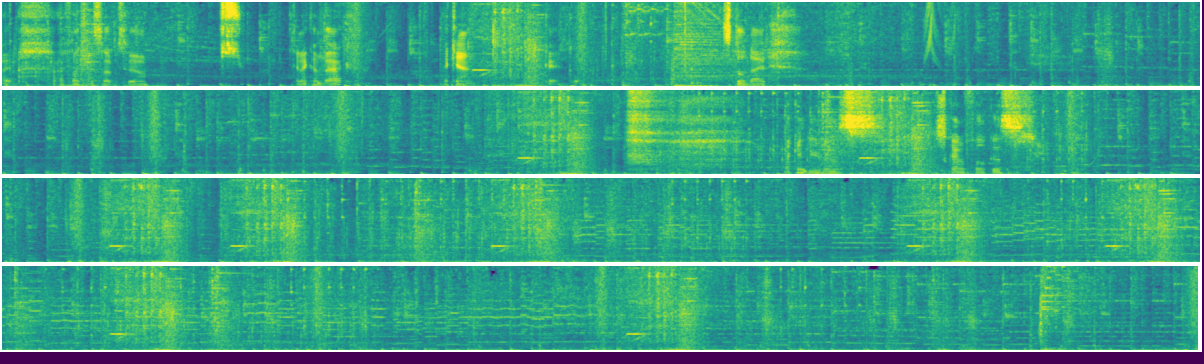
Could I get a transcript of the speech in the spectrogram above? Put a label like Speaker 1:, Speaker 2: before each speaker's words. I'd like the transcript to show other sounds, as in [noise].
Speaker 1: I, I fucked this up too. Can I come back? I can. Okay, cool. Still died. [sighs] I can do this. Just gotta focus.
